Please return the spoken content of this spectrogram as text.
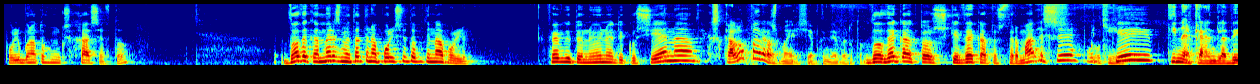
πολλοί μπορεί να το έχουν ξεχάσει αυτό. 12 μέρες μετά την απόλυσή του από την Νάπολη. Φεύγει τον Ιούνιο του 21, Εντάξει, Καλό πέρασμα έχει από την Everton. 12ο και 10ο τερμάτισε. Οκ. Τι να κάνει, δηλαδή.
